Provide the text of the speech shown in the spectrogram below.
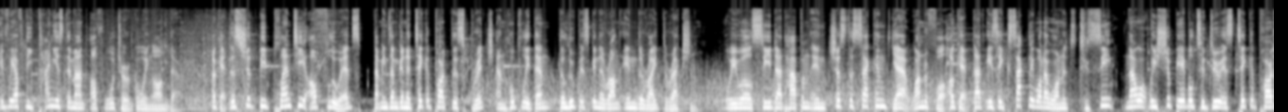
if we have the tiniest amount of water going on there. Okay, this should be plenty of fluids. That means I'm gonna take apart this bridge and hopefully then the loop is gonna run in the right direction. We will see that happen in just a second. Yeah, wonderful. Okay, that is exactly what I wanted to see. Now what we should be able to do is take apart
